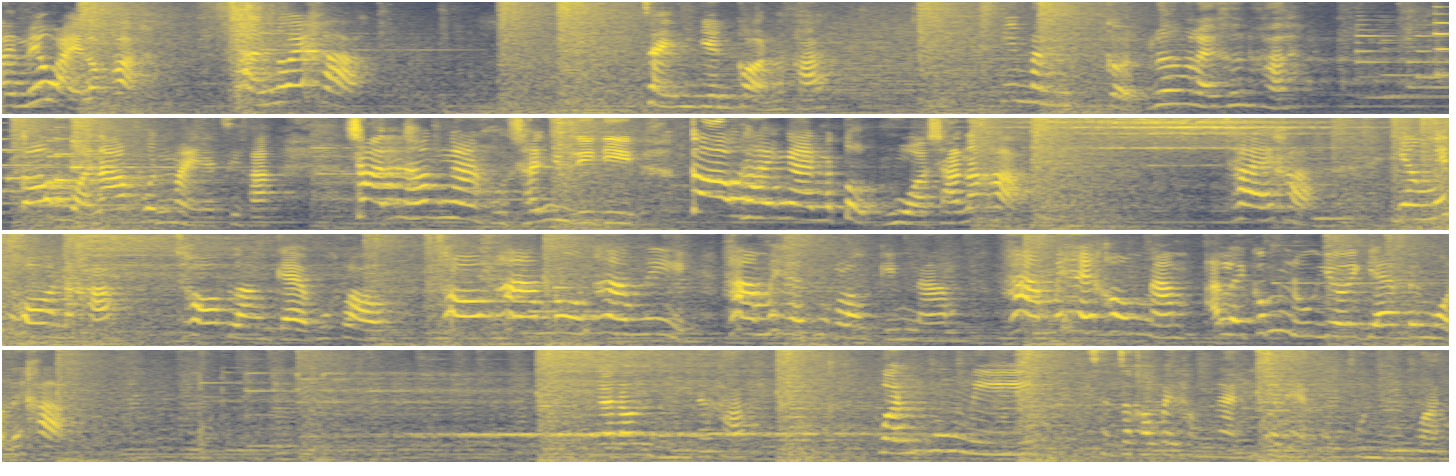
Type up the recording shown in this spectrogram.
ไปไม่ไหวแล้วค่ะ ฉันด้วยค่ะ ใจเย็นๆก่อนนะคะ นี่มันเกิดเรื่องอะไรขึ้นคะ ก็หัวหน้าคนใหม่นะสิคะ ฉันทำงานของฉันอยู่ดีๆ ก็เอารายงานมาตบหัวฉันนะคะใช่ค่ะ ยังไม่พอนะคะ ชอบรังแกพวกเรา ชอบห้ามนู่นห้ามนี่ ห้ามไม่ให้พวกเรากินน้ำห้ามไม่ให้เข้าห้องน้ำอะไรก็ไม่รู้เยอะแยะไปหมดเลยค่ะ งั้นเอาอย่างนี้นะคะ วันพรุ่งนี้ฉันจะเข้าไปทำงานที่แผนกของคุณหนึ่งวัน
